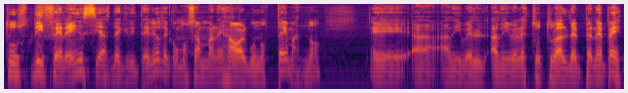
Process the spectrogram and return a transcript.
tus diferencias de criterio de cómo se han manejado algunos temas, ¿no? Eh, a, nivel, a nivel estructural del PNP.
